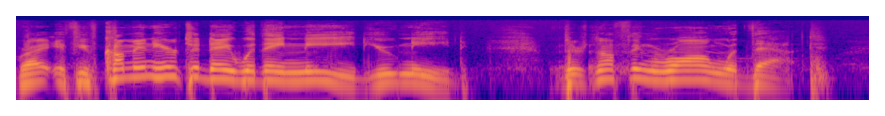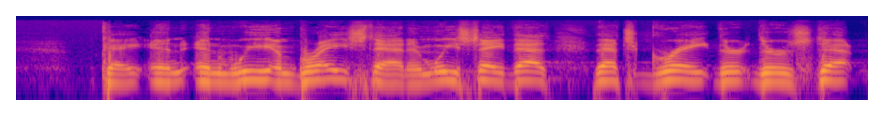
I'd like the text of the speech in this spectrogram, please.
Right? If you've come in here today with a need, you need. There's nothing wrong with that. Okay, and, and we embrace that and we say that that's great. There, there's that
